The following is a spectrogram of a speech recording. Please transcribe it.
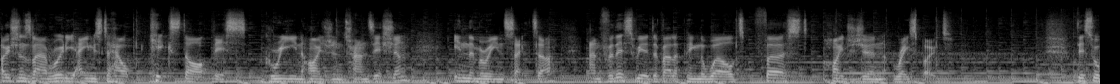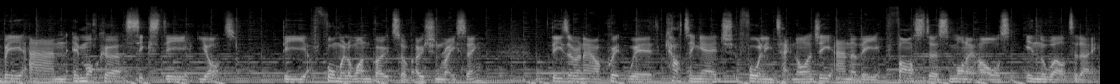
OceansLab really aims to help kickstart this green hydrogen transition in the marine sector, and for this we are developing the world's first hydrogen race boat. This will be an IMOCA 60 yacht, the Formula One boats of ocean racing. These are now equipped with cutting-edge foiling technology and are the fastest monohulls in the world today.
